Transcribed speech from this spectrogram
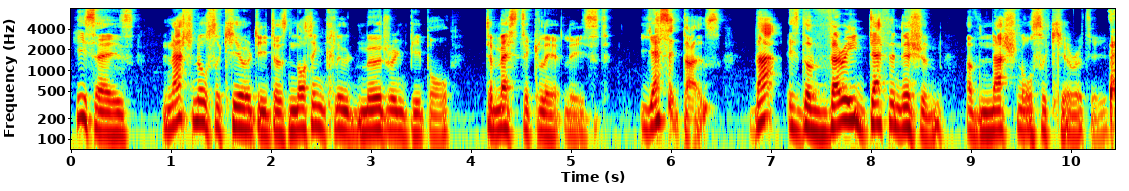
he says, National security does not include murdering people, domestically at least. Yes, it does. That is the very definition of national security.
